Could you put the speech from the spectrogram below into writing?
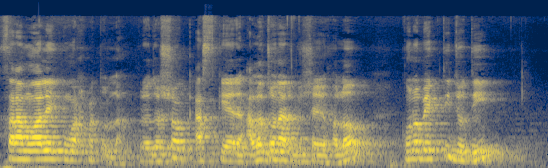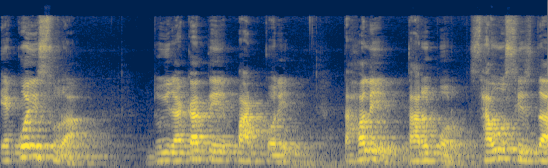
আসসালামু আলাইকুম রহমতুল্লাহ প্রিয় দর্শক, আজকের আলোচনার বিষয় হলো, কোনো ব্যক্তি যদি একই সুরা দুই রাকাতে পাঠ করে, তাহলে তার উপর সাউ সিজদা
